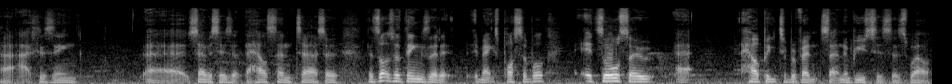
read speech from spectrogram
uh, accessing uh, services at the health center. So there's lots of things that it, it makes possible. It's also uh, helping to prevent certain abuses as well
